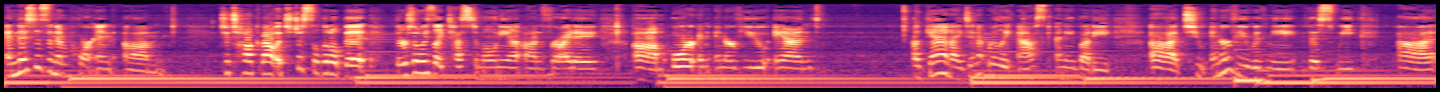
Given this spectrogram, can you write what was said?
and this is an important, um, to talk about. It's just a little bit, there's always like testimony on Friday um, or an interview. And again, I didn't really ask anybody uh, to interview with me this week uh,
